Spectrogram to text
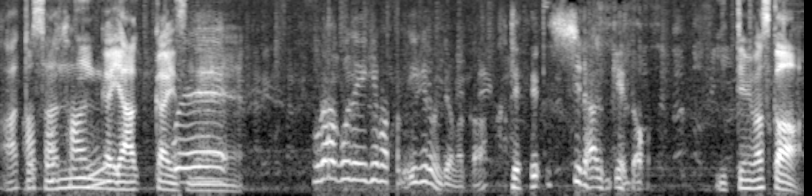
あとあと三3人が厄介ですこねフラグでいけま、いけるんじゃないか？って知らんけど。行ってみますか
